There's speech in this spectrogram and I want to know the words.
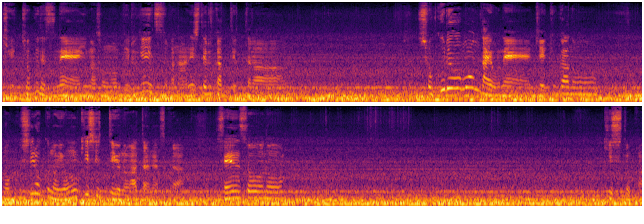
結局ですね今そのビル・ゲイツとか何してるかって言ったら食料問題をね結局あの黙示録の4騎士っていうのがあったじゃないですか。戦争の騎士とか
